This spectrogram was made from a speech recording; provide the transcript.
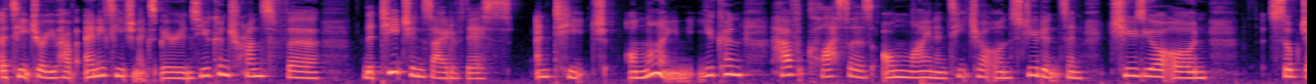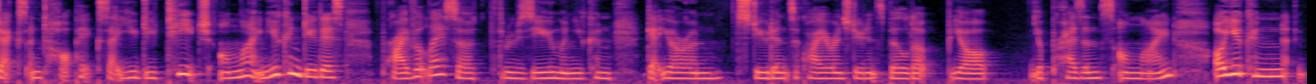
a teacher or you have any teaching experience, you can transfer the teaching side of this and teach online. You can have classes online and teach your own students and choose your own subjects and topics that you do teach online. You can do this privately, so through Zoom, and you can get your own students, acquire your own students, build up your your presence online, or you can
